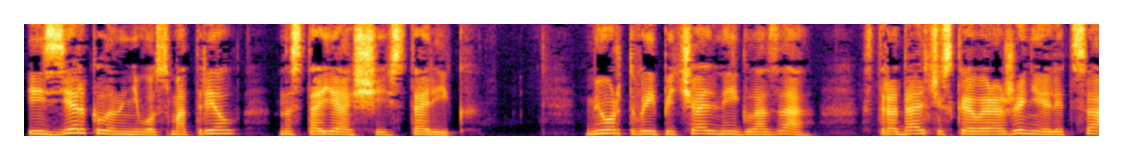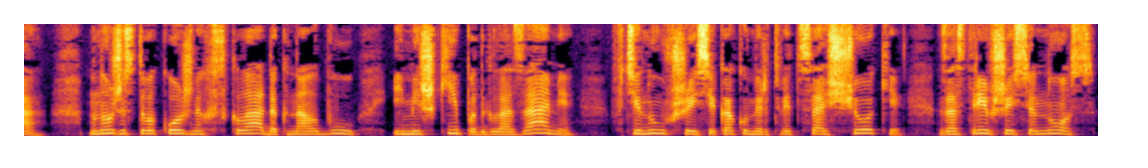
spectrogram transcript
Из зеркала на него смотрел настоящий старик. Мертвые печальные глаза, страдальческое выражение лица, множество кожных складок на лбу и мешки под глазами, втянувшиеся, как у мертвеца, щеки, застрившийся нос.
